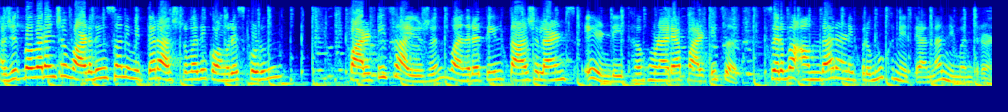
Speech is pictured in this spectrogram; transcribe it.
अजित पवारांच्या वाढदिवसानिमित्त राष्ट्रवादी काँग्रेसकडून पार्टीचं आयोजन वांद्र्यातील ताज लँड्स एंड इथं होणाऱ्या पार्टीचं सर्व आमदार आणि प्रमुख नेत्यांना निमंत्रण.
